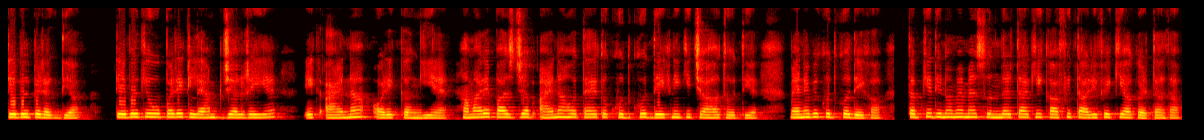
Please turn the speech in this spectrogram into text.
टेबल पे रख दिया। टेबल के ऊपर एक लैंप जल रही है, एक आयना और एक कंगी है। हमारे पास जब आयना होता है तो खुद को देखने की चाहत होती है। मैंने भी खुद को देखा। तब के दिनों में मैं सुंदरता की काफ़ी तारीफ़ें किया करता था।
